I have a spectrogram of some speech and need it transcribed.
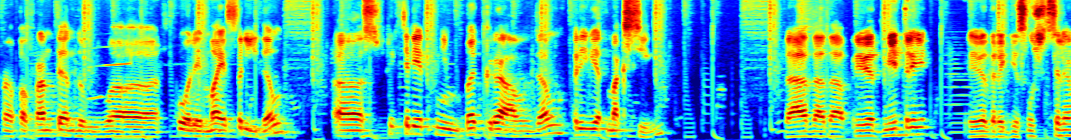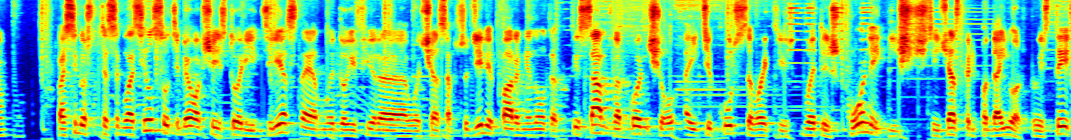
по фронтенду в э, школе MyFreedom э, с пятилетним бэкграундом. Привет, Максим. Да-да-да, привет, Дмитрий. Привет, дорогие слушатели. Спасибо, что ты согласился. У тебя вообще история интересная. Мы до эфира вот сейчас обсудили в пару минутах. Ты сам закончил IT-курсы в, эти, в этой школе и сейчас преподаешь. То есть ты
